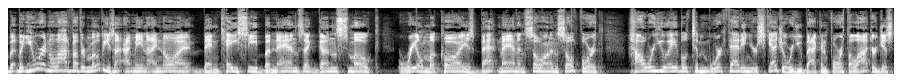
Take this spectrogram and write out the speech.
But but you were in a lot of other movies. I, I mean, I know I've Ben Casey, Bonanza, Gunsmoke, Real McCoys, Batman, and so on and so forth. How were you able to work that in your schedule? Were you back and forth a lot, or just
